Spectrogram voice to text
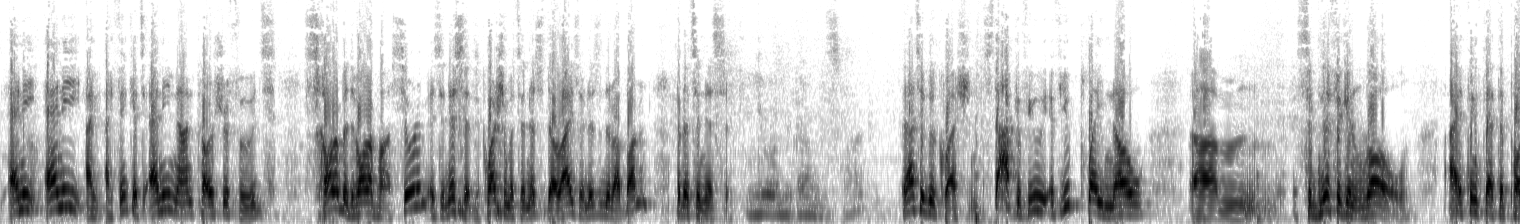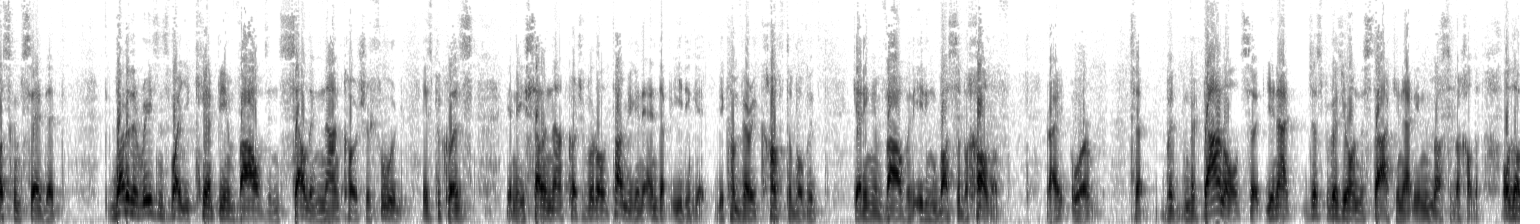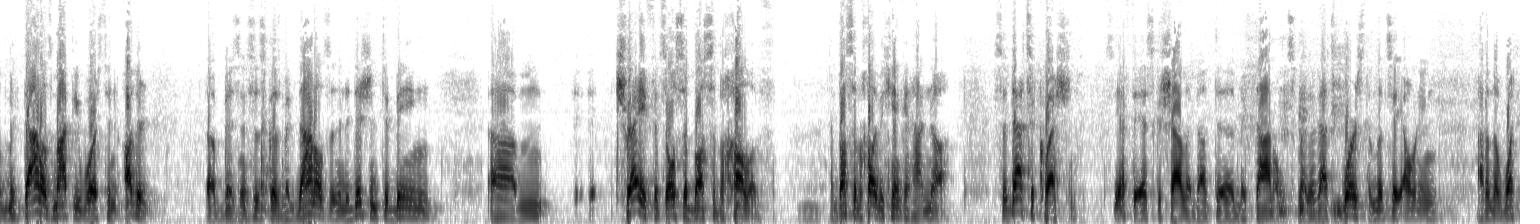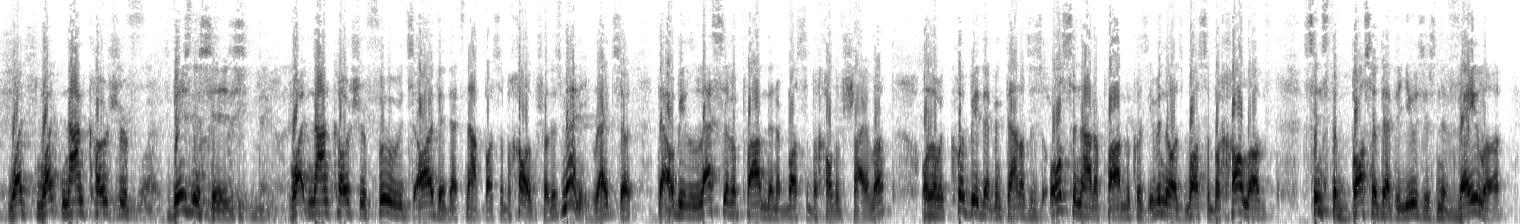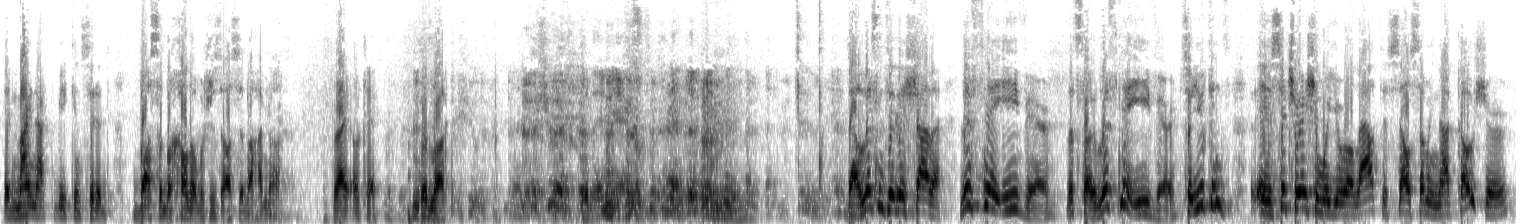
any, any, I, I think it's any non-kosher foods. Schara b'devarim ha'asurim is an issa. The question was an issa daraisa, an issa rabbanon, but it's an issa. Can you run it stock? That's a good question. Stock, if you if you play no um, significant role, I think that the poskim say that one of the reasons why you can't be involved in selling non-kosher food is because you know you're selling non-kosher food all the time. You're going to end up eating it. Become very comfortable with getting involved with eating basa b'cholov, right? Or so, but McDonald's, so you're not just because you own the stock, you're not eating basa b'cholov. Although McDonald's might be worse than other uh, businesses because McDonald's, in addition to being um, treif, it's also basa b'cholov, and basa b'cholov you can't get hana. So that's a question. So you have to ask a shayla about the McDonald's, whether that's worse than, let's say, owning, I don't know, what, what, what non-kosher businesses, what non-kosher foods are there that's not basa b'cholov? So there's many, right? So that would be less of a problem than a basa b'cholov shayla. Although it could be that McDonald's is also not a problem because even though it's basa b'cholov, since the basa that they use is nevela, it might not be considered basa b'cholov, which is asa b'hana. Right? Okay. Good luck. Now listen to this shayla. Lifnei iver. Let's talk. Lifnei iver. So you can, in a situation where you're allowed to sell something not kosher,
